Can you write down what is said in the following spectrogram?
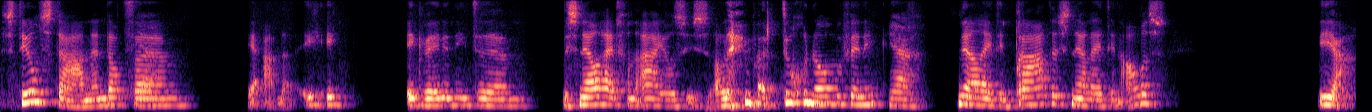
stilstaan. En dat, Ja. ja, ja ik, ik, ik weet het niet. ehm, de snelheid van AIOS is alleen maar toegenomen, vind ik. ja. Snelheid in praten, snelheid in alles. Ja,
